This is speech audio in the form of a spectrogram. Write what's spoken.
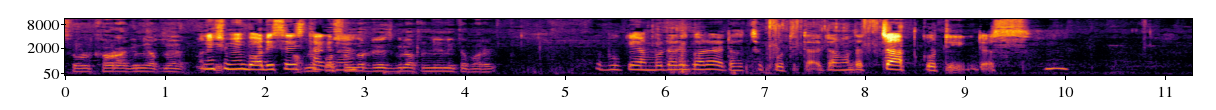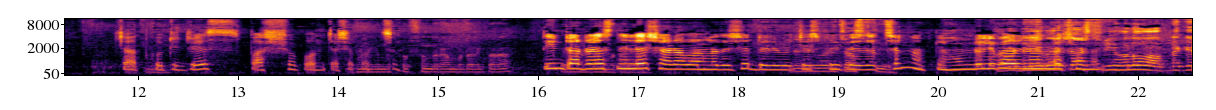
সোল্ড খাওয়ার আগে নিয়ে আপনি অনেক সময় বডি সাইজ থাকে না। পছন্দের ড্রেসগুলো আপনি নিয়ে নিতে পারেন। বুকে এমব্রয়ডারি করা এটা হচ্ছে কোটিটা এটা আমাদের চাঁদ কোটি ড্রেস। চাঁদ কোটি ড্রেস পাঁচশো পঞ্চাশে খুব সুন্দর এমব্রয়ডারি করা। তিনটা ড্রেস নিলে সারা বাংলাদেশে ডেলিভারি চার্জ ফ্রি পেয়ে যাচ্ছেন। আপনি হোম ডেলিভারি নেন বা ফ্রি হলেও আপনাকে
